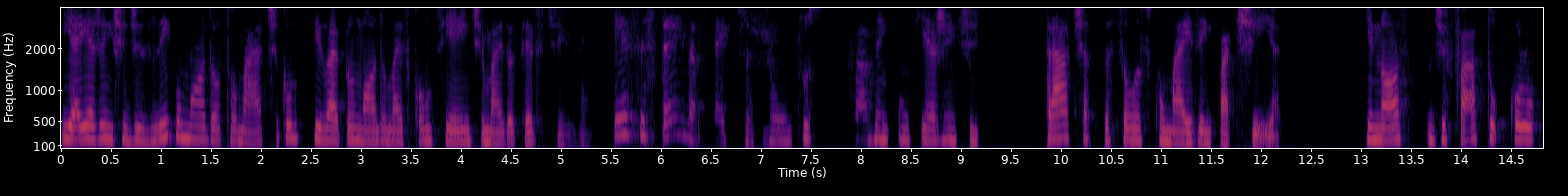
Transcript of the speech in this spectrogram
E aí a gente desliga o modo automático e vai para um modo mais consciente, mais assertivo. Esses três aspectos juntos fazem com que a gente trate as pessoas com mais empatia. Que nós, de fato, colo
